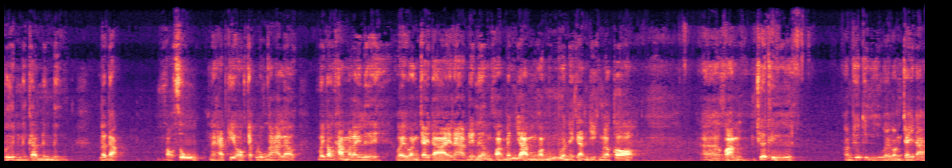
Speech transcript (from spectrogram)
ปืน 1911 ระดับต่อสู้นะครับ ที่ออกจากโรงงานแล้ว ไม่ต้องทำอะไรเลย ไว้วางใจได้นะครับ ในเรื่องความแม่นยำความนุ่มนวลในการยิงแล้วก็ความเชื่อถือ ความเชื่อถือไว้วางใจได้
